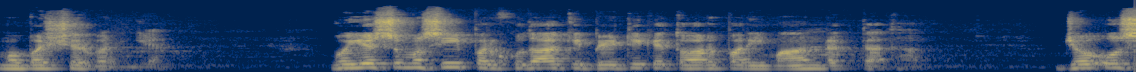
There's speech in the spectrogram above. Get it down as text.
مبشر بن گیا۔ وہ یسو مسیح پر خدا کے بیٹے کے طور پر ایمان رکھتا تھا، جو اس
